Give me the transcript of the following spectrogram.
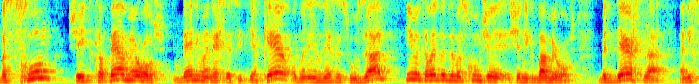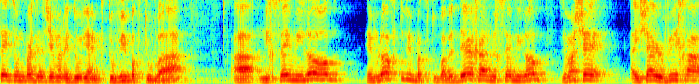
בסכום שהתקבע מראש, בין אם הנכס התייקר, או בין אם הנכס הוזל, היא מקבלת את זה בסכום ש, שנקבע מראש. בדרך כלל, הנכסי צאן ברזל שהם הנדוניה הם כתובים בכתובה, הנכסי מילוג הם לא כתובים בכתובה, בדרך כלל נכסי מילוג זה מה שהאישה הרוויחה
